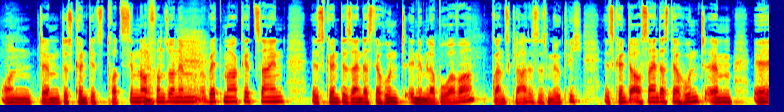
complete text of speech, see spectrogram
Und ähm, das könnte jetzt trotzdem noch von so einem Wet Market sein. Es könnte sein, dass der Hund in einem Labor war. Ganz klar, das ist möglich. Es könnte auch sein, dass der Hund ähm, äh,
